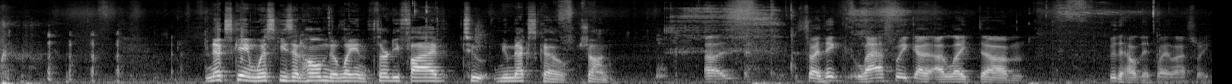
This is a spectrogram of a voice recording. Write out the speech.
Next game, Whiskey's at home. They're laying 35 to New Mexico. Sean. So I think last week I, I liked um, who the hell did they play last week?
